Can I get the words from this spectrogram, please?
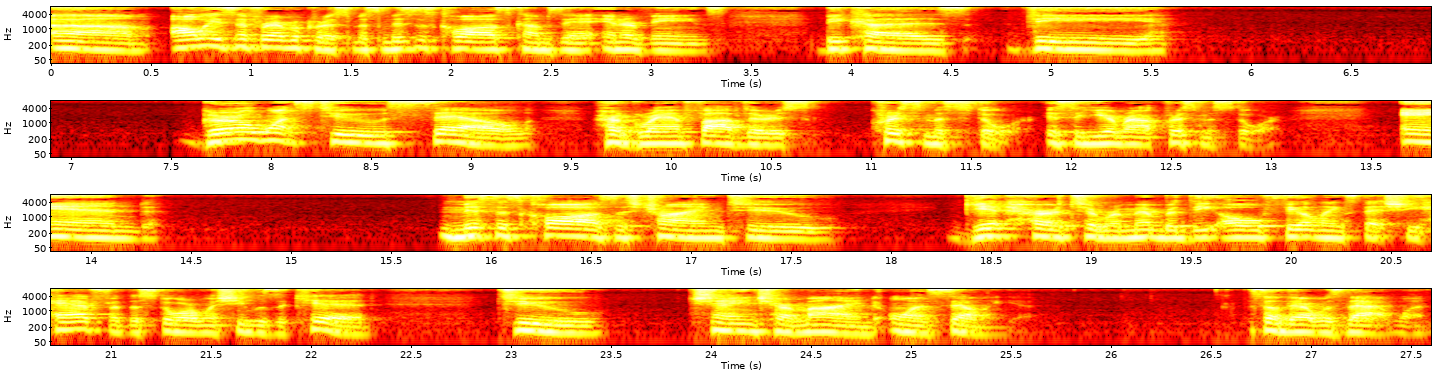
um, always and forever Christmas, Mrs. Claus comes in, intervenes because the girl wants to sell her grandfather's Christmas store. It's a year-round Christmas store, and Mrs. Claus is trying to get her to remember the old feelings that she had for the store when she was a kid to change her mind on selling it. So there was that one.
